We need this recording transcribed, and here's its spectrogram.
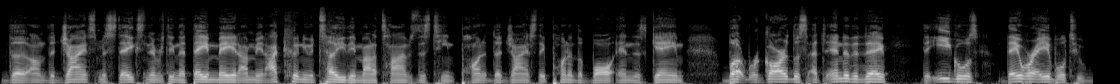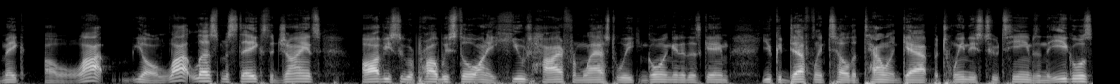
the um, the Giants' mistakes and everything that they made. I mean, I couldn't even tell you the amount of times this team punted the Giants. They punted the ball in this game, but regardless, at the end of the day, the Eagles they were able to make a lot you know a lot less mistakes. The Giants obviously were probably still on a huge high from last week and going into this game you could definitely tell the talent gap between these two teams and the Eagles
